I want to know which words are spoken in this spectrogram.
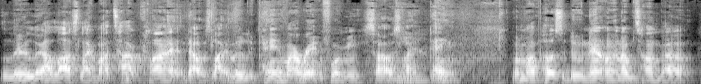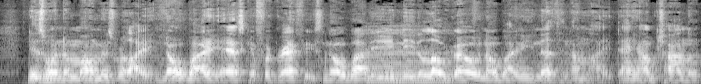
literally, I lost like my top client that was like literally paying my rent for me. So I was yeah. like, dang, what am I supposed to do now? And I'm talking about this one of the moments where like nobody asking for graphics, nobody mm. need a logo, nobody need nothing. I'm like, dang, I'm trying to,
